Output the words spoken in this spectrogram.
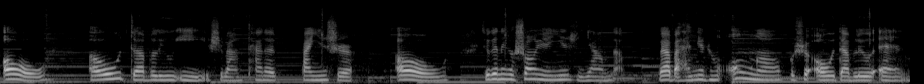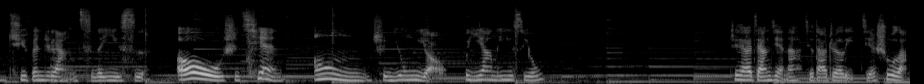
o o w e 是吧？它的发音是 o，就跟那个双元音是一样的。不要把它念成 own 哦，不是 o w n，区分这两个词的意思。o 是欠，own 是拥有，不一样的意思哟。这条讲解呢就到这里结束了。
